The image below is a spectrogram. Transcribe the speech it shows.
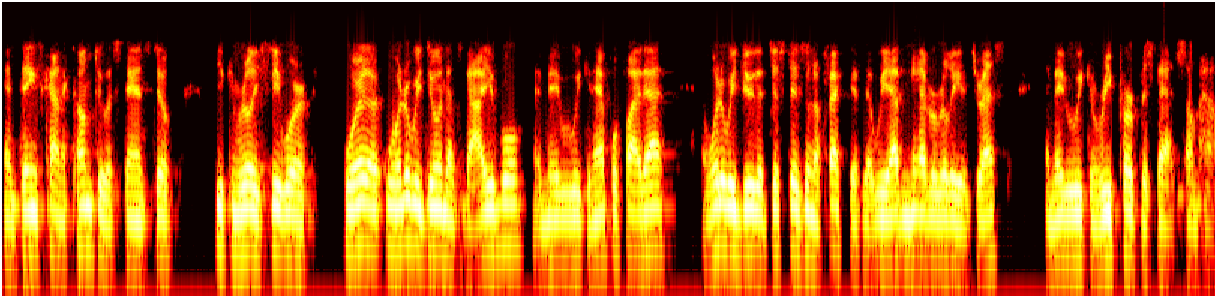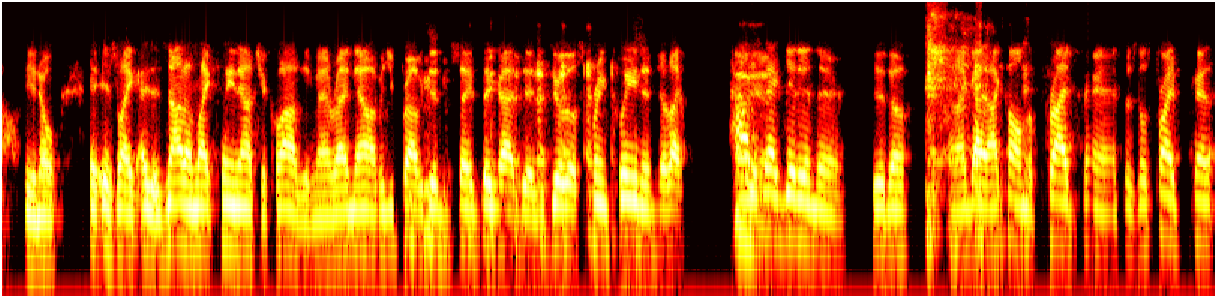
and things kind of come to a standstill, you can really see where where what are we doing that's valuable, and maybe we can amplify that. And what do we do that just isn't effective that we have never really addressed, and maybe we can repurpose that somehow. You know, it's like it's not unlike cleaning out your closet, man. Right now, I mean, you probably did the same thing I did. You do a little spring clean, and you're like, how oh, did yeah. that get in there? You know, and I got I call them the pride pants. There's those pride pants.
